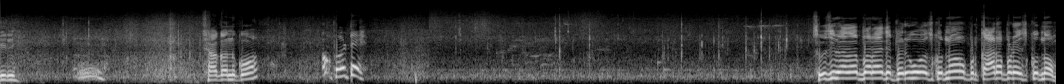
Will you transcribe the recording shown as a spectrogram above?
దీన్ని. చాకు అందుకో. ఒకటే చూసి కదా అయితే పెరుగు పోసుకున్నాం ఇప్పుడు కారపొడి వేసుకుందాం.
